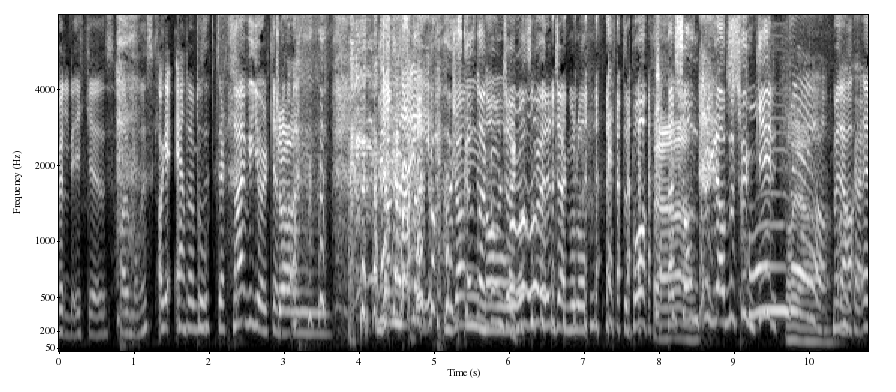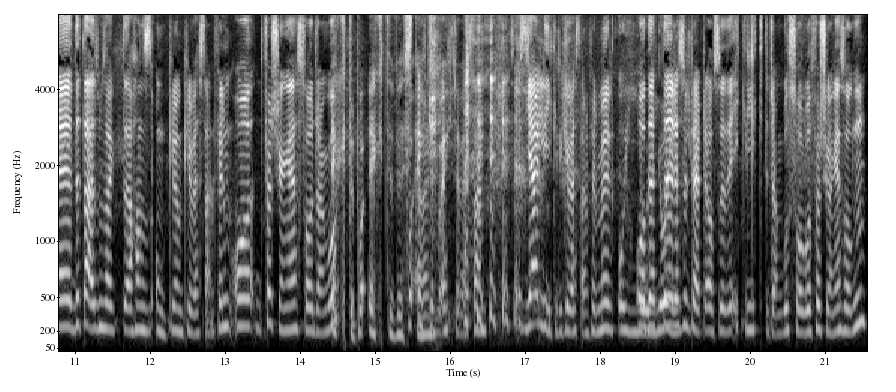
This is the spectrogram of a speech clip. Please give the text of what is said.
veldig ikke harmonisk. OK, én, to, tre. Nei, vi gjør ikke det. Vi skal snakke om Django, så skal vi høre Django-låten etterpå. Det er sånn programmet funker! Men ja, eh, Dette er jo som sagt hans ordentlig ordentlig westernfilm. Og første gang jeg så Django ekte på ekte på western. ekte på ekte western Jeg liker ikke westernfilmer. Og dette resulterte også i at jeg ikke likte Django så godt første gang jeg så den.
